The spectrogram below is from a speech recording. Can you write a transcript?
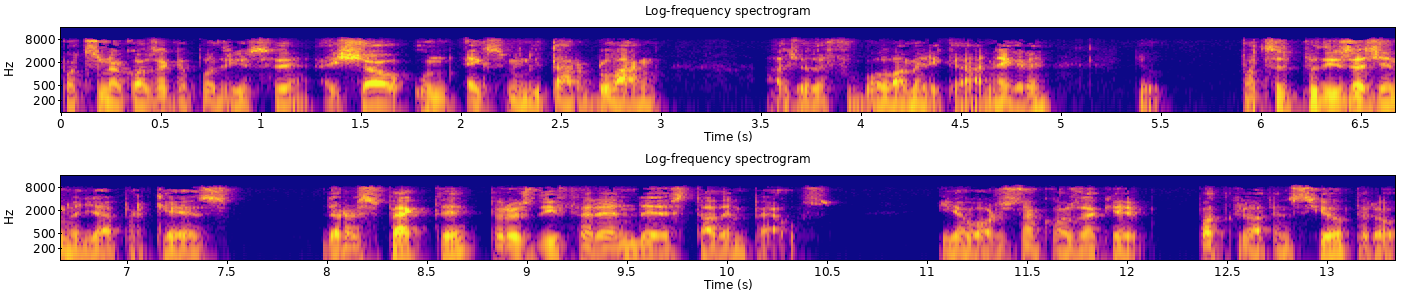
pot ser una cosa que podries fer. Això, un exmilitar blanc, al joc de futbol americà negre, diu, potser et podries agenollar perquè és de respecte, però és diferent d'estar d'en peus. I llavors és una cosa que pot cridar l'atenció, però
